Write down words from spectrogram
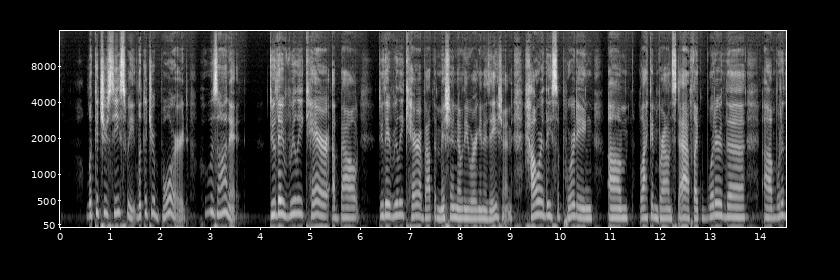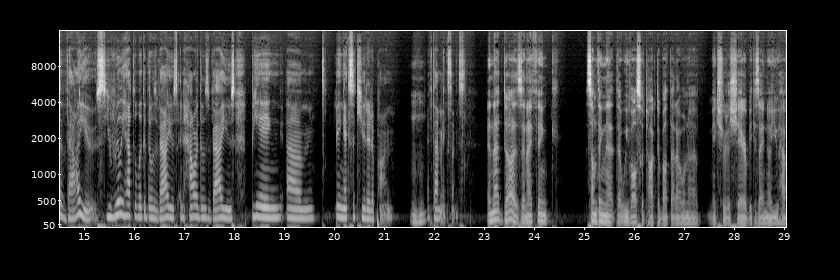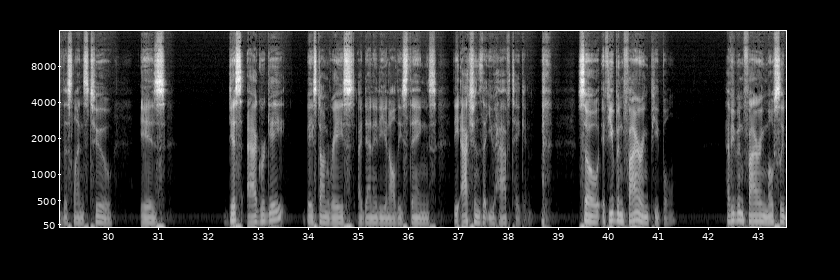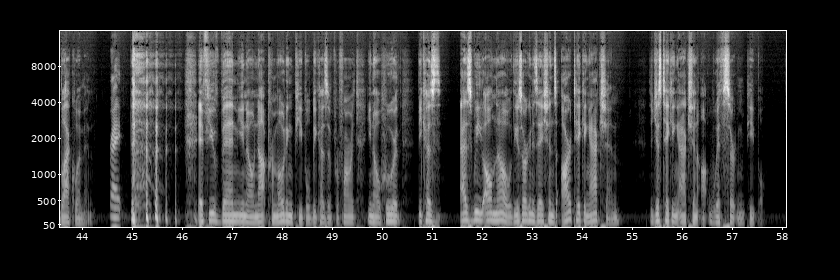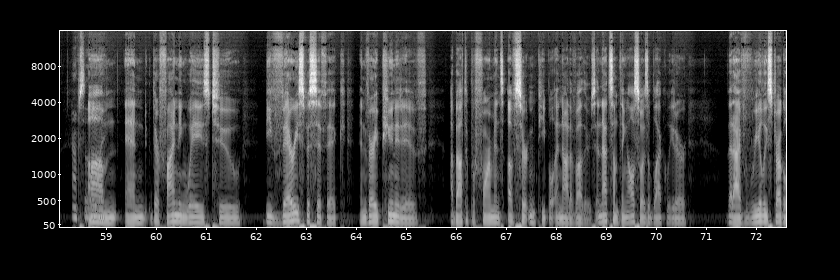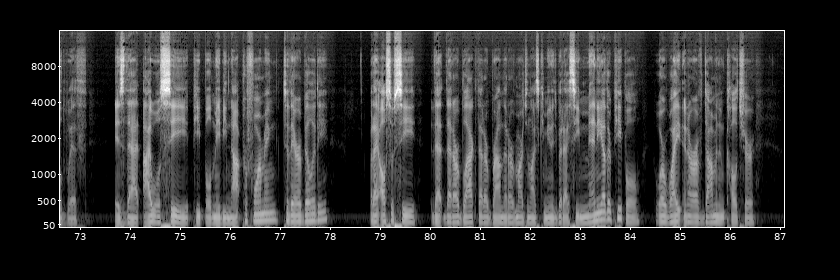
Look at your C-suite. Look at your board. Who's on it? Do they really care about do they really care about the mission of the organization? How are they supporting um, black and brown staff? Like, what are the um, what are the values? You really have to look at those values and how are those values being um, being executed upon, mm-hmm. if that makes sense. And that does, and I think something that that we've also talked about that I want to make sure to share because I know you have this lens too, is disaggregate based on race, identity, and all these things, the actions that you have taken. so if you've been firing people, have you been firing mostly black women? Right. if you've been, you know, not promoting people because of performance, you know, who are, because as we all know, these organizations are taking action. They're just taking action uh, with certain people. Absolutely. Um, and they're finding ways to be very specific and very punitive about the performance of certain people and not of others. And that's something also as a black leader that I've really struggled with is that I will see people maybe not performing to their ability, but I also see that that are black, that are brown, that are marginalized community, but I see many other people who are white and are of dominant culture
